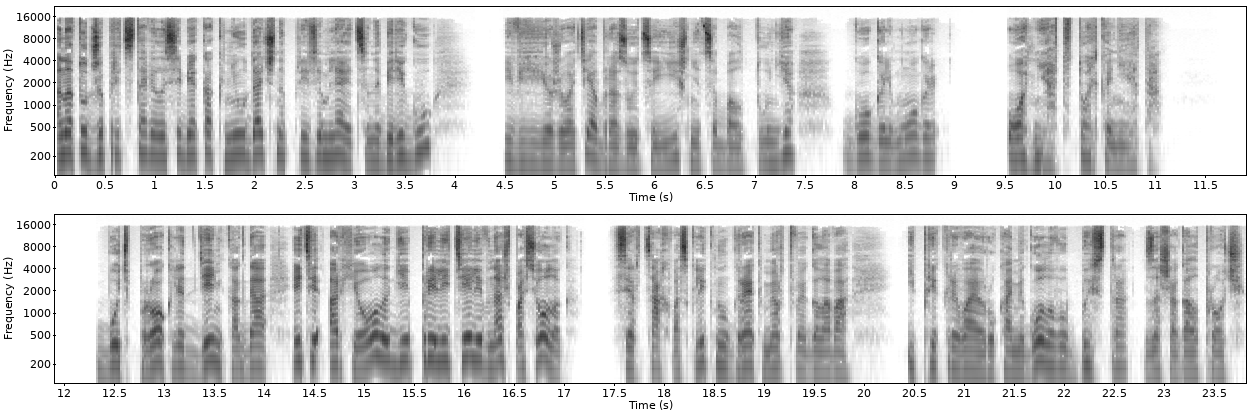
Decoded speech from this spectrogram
Она тут же представила себе, как неудачно приземляется на берегу, и в ее животе образуется яичница-болтунья, гоголь-моголь. О, нет, только не это. Будь проклят день, когда эти археологи прилетели в наш поселок! В сердцах воскликнул Грег мертвая голова и, прикрывая руками голову, быстро зашагал прочь.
